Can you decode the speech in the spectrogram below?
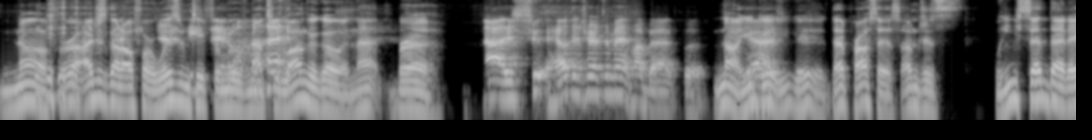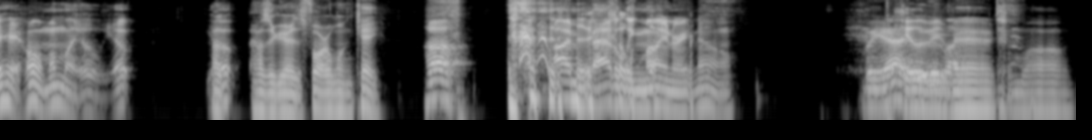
No, for real. I just got all four wisdom teeth removed not too long ago, and that, bruh. Nah, it's true. Health insurance, I meant my bad, but No, you Yeah. good. You good. That process. I'm just when you said that it hit home. I'm like, oh, yep, How, yep. how's your guys' 401k? huh? I'm battling mine right now. But yeah, Killing dude, me, like- man. Come on.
